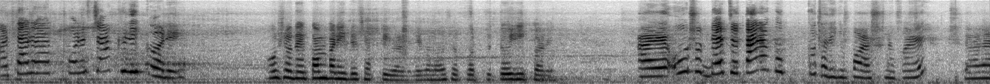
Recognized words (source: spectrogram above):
আর তারা পরে চাকরি করে? ঔষধের কোম্পানিতে চাকরি করে যেখানে ওষুধপত্র তৈরি করে। আর ওষুধ বেচে তারা কোথা থেকে পড়াশোনা করে? তারা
